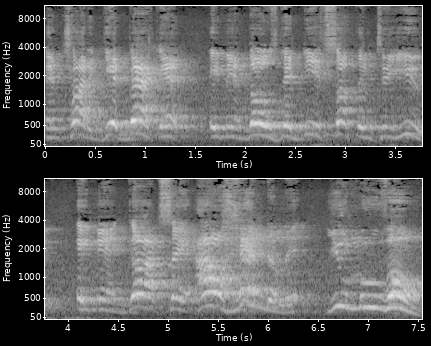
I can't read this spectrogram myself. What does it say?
and try to get back at, amen, those that did something to you. Amen. God say, I'll handle it. You move on.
